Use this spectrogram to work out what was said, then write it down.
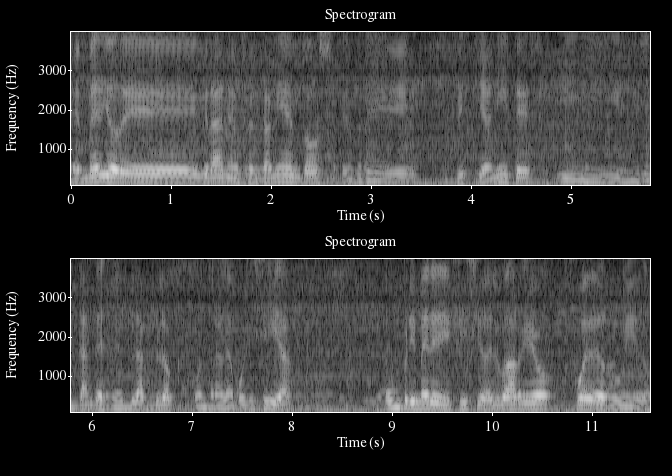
en medio de gran enfrentamientos entre cristianites y militantes del Black Bloc contra la policía, un primer edificio del barrio fue derruido.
